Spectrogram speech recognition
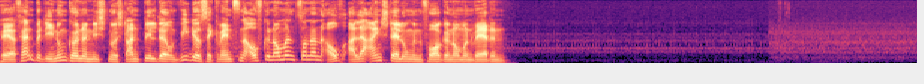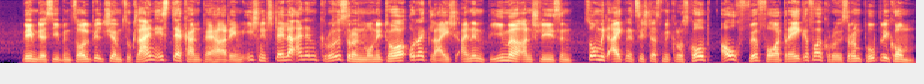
Per Fernbedienung können nicht nur Standbilder und Videosequenzen aufgenommen, sondern auch alle Einstellungen vorgenommen werden. Wem der 7 Zoll Bildschirm zu klein ist, der kann per HDMI-Schnittstelle einen größeren Monitor oder gleich einen Beamer anschließen, somit eignet sich das Mikroskop auch für Vorträge vor größerem Publikum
